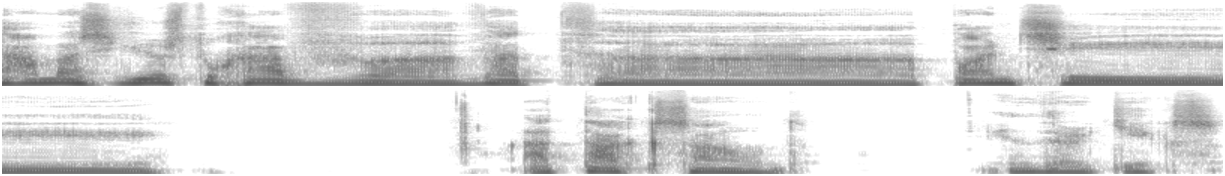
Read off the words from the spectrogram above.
Tamas used to have uh, that uh, punchy attack sound in their kicks.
